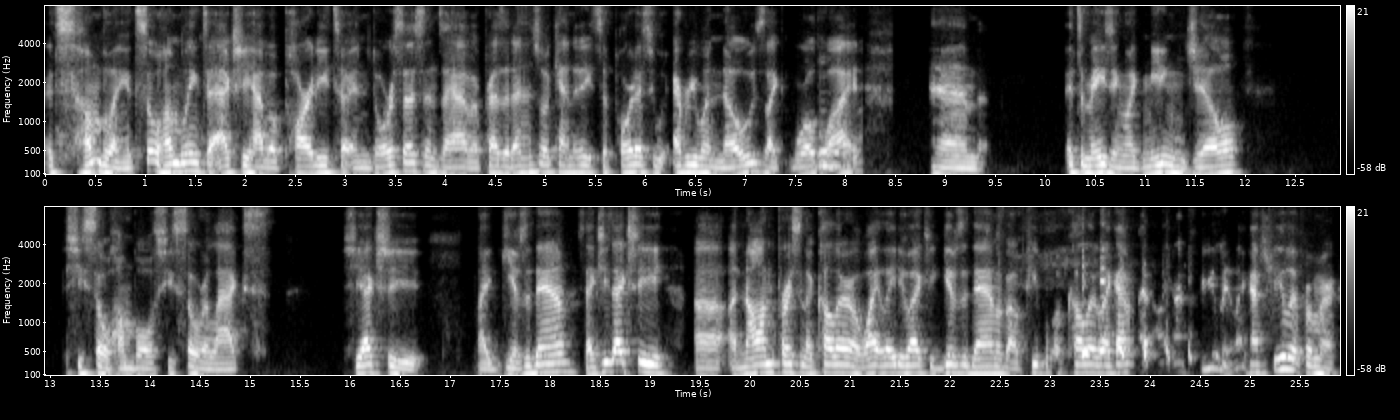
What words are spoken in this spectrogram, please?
it's humbling it's so humbling to actually have a party to endorse us and to have a presidential candidate support us who everyone knows like worldwide mm-hmm. and it's amazing like meeting jill she's so humble she's so relaxed she actually like gives a damn. It's like she's actually uh, a non-person of color, a white lady who actually gives a damn about people of color. Like I, I, I feel it. Like I feel it from her.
